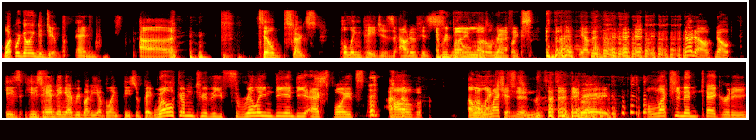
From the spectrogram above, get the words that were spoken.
What we're going to do, and uh Tyll starts pulling pages out of his Everybody little, loves little graphics. Right? Yep. no, no, no. He's he's handing everybody a blank piece of paper. Welcome to the thrilling D and D exploits of Election. Right. election integrity.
